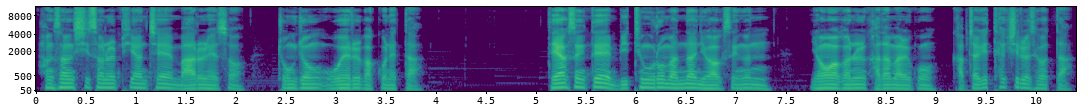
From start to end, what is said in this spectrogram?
항상 시선을 피한 채 말을 해서 종종 오해를 받곤 했다. 대학생 때 미팅으로 만난 여학생은 영화관을 가다 말고 갑자기 택시를 세웠다.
